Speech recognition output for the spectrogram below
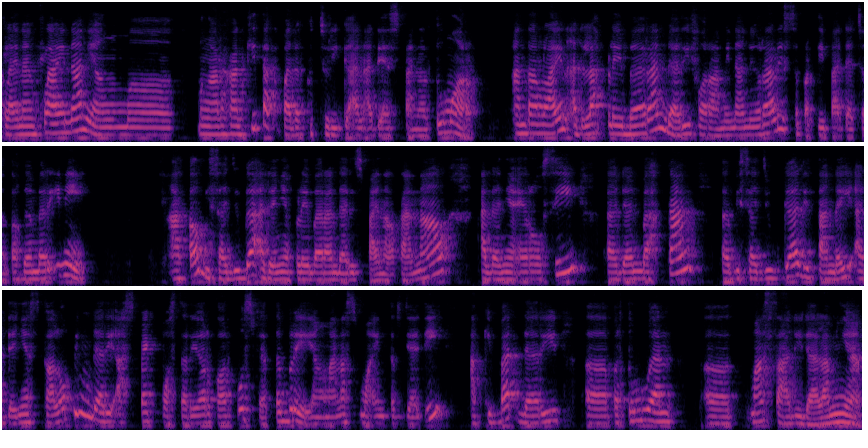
kelainan-kelainan yang mengarahkan kita kepada kecurigaan adanya spinal tumor. Antara lain adalah pelebaran dari foramina neuralis seperti pada contoh gambar ini. Atau bisa juga adanya pelebaran dari spinal canal, adanya erosi, eh, dan bahkan eh, bisa juga ditandai adanya scalloping dari aspek posterior corpus vertebrae, yang mana semua ini terjadi akibat dari eh, pertumbuhan massa di dalamnya.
